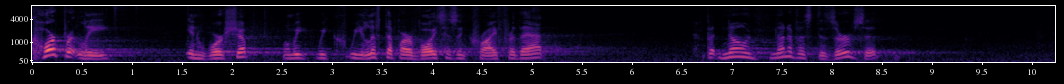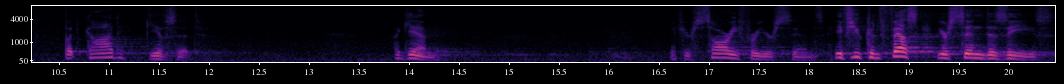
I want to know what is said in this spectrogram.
corporately in worship when we, we, we lift up our voices and cry for that. But no, none of us deserves it but God gives it. Again, if you're sorry for your sins, if you confess your sin disease,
